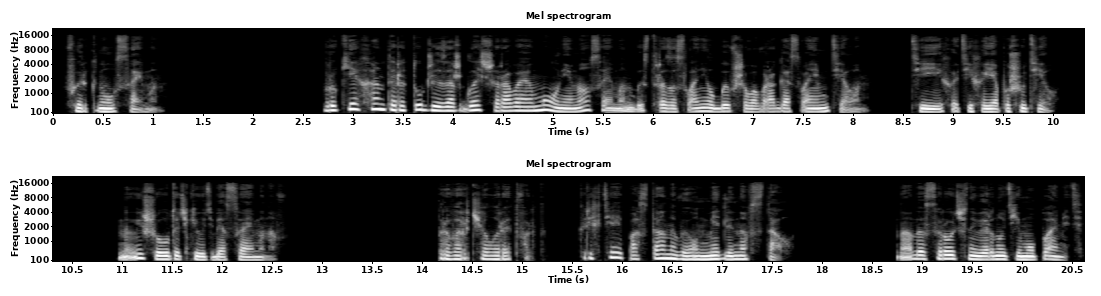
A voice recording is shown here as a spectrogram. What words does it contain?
— фыркнул Саймон. В руке Хантера тут же зажглась шаровая молния, но Саймон быстро заслонил бывшего врага своим телом. «Тихо, тихо, я пошутил». «Ну и шуточки у тебя, Саймонов». Проворчал Редфорд. Кряхтя и постановая, он медленно встал. «Надо срочно вернуть ему память»,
